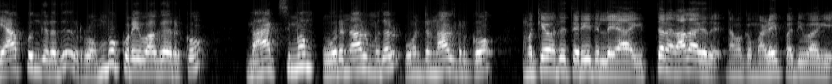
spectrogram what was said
கேப்புங்கிறது ரொம்ப குறைவாக இருக்கும். மேக்சிமம் ஒரு நாள் முதல் ஒன்று நாள் இருக்கும். நமக்கே வந்து தெரியுது இல்லையா? இத்தனை நாள் ஆகுது நமக்கு மழை பதிவாகி.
